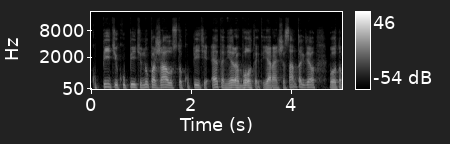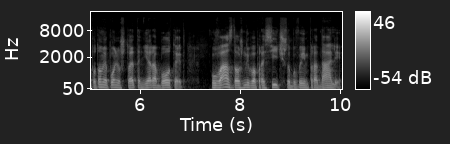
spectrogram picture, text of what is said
купите, купите, ну, пожалуйста, купите. Это не работает. Я раньше сам так делал, вот, но потом я понял, что это не работает. У вас должны попросить, чтобы вы им продали.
